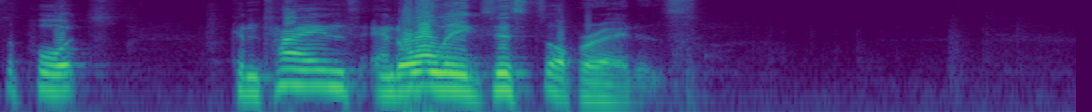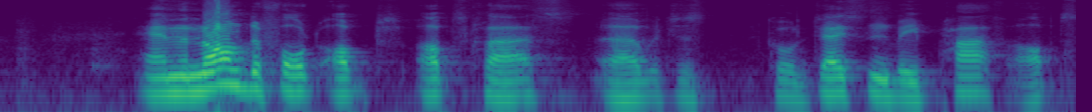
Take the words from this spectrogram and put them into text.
supports contains and all the exists operators. And the non-default ops, ops class, uh, which is called JSONB path ops,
